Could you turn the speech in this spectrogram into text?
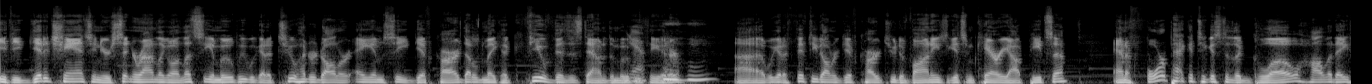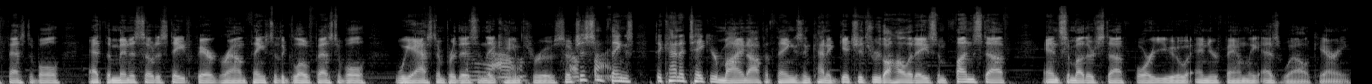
If you get a chance and you're sitting around like going, let's see a movie, we got a $200 AMC gift card. That'll make a few visits down to the movie Yeah. theater. Uh, we got a $50 gift card to Davanni's to get some carry out pizza and a four pack of tickets to the Glow Holiday Festival at the Minnesota State Fairground. Thanks to the Glow Festival, we asked them for this and they came through. So How just some fun. things to kind of take your mind off of things and kind of get you through the holidays, some fun stuff and some other stuff for you and your family as well, Carrie.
